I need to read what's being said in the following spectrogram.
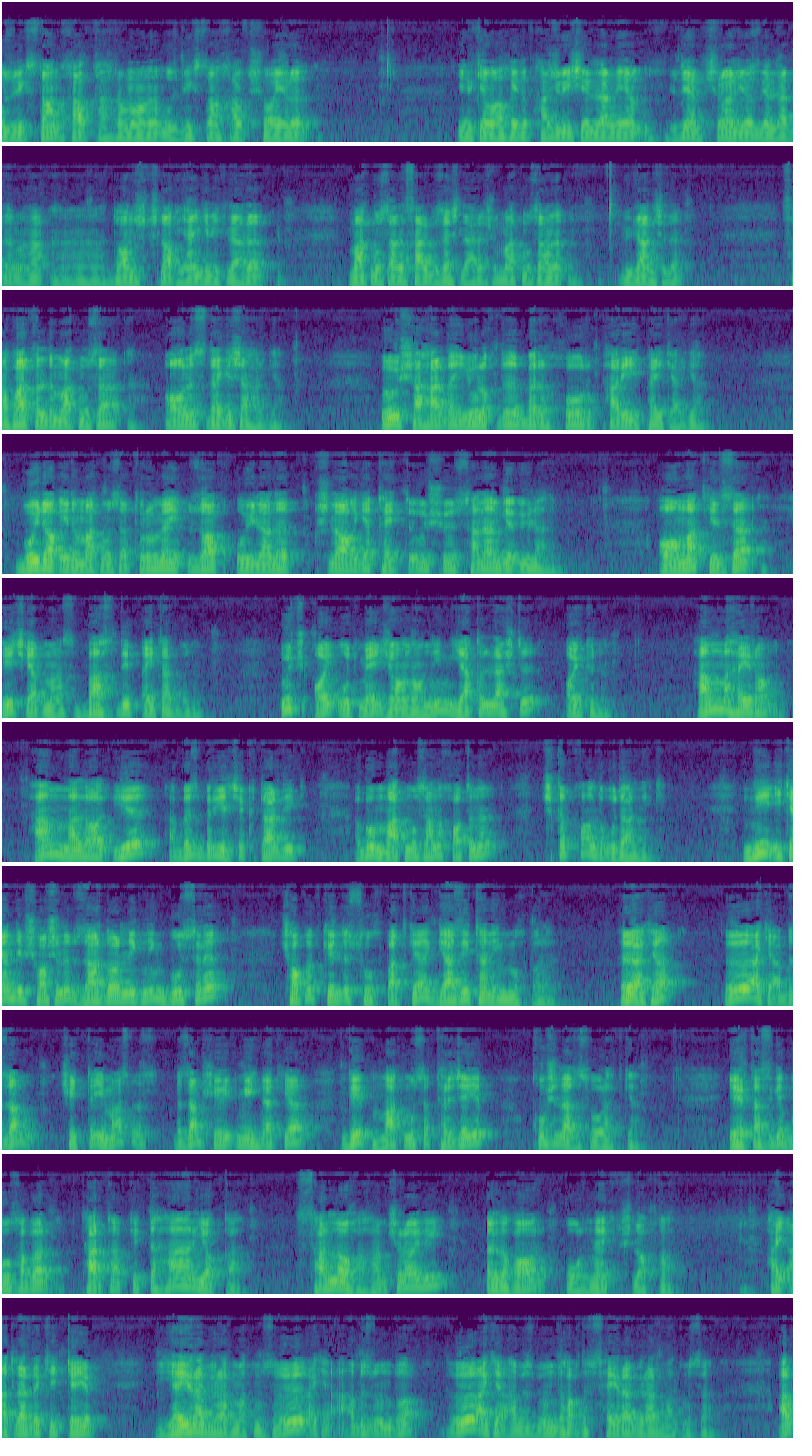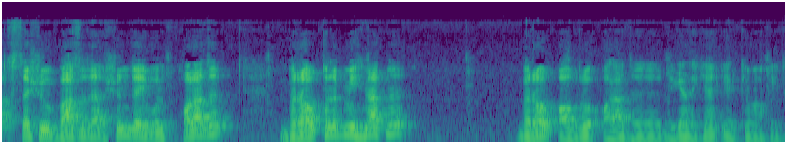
o'zbekiston xalq qahramoni o'zbekiston xalq shoiri erkin vohidov hajviy she'rlarini ham judayam chiroyli yozganlarda mana e, donish qishloq yangiliklari matmusani sarguzashtlari shu matmusani uylanishida safar qildi matmusa olisdagi shaharga. U shaharda yo'liqdi bir xo'r pari paykarga. Bo'ydoq edi matmusa turmay uzoq o'ylanib qishlog'iga qaytdi u shu sanamga uylanib. Omad kelsa hech gapmas baxt deb aytar buni. Uch oy o'tmay jononning yaqinlashdi oy kuni. Hamma hayron hamma lol iye biz bir yilcha kutardik. Bu matmusani xotini chiqib qoldi udarnik ne ekan deb shoshilib zardorlikning bu siri chopib keldi suhbatga gazetaning muxbiri. He aka he aka biz ham chetda emasmiz. Biz ham sherik mehnatga deb matmusa tirjayib qo'shiladi suratga. Ertasiga bu xabar tarqab ketdi har yoqqa. Sarlavha ham chiroyli ilg'or o'rnak qishloqqa. Hay'atlarda kekkayib yayrab yurar matmusa e aka biz undoq e aka biz bundoq deb sayrab yurar matmusa alqissa shu ba'zida shunday bo'lib qoladi. Birov qilib mehnatni birov obro' oladi degan ekan erkin vohidov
